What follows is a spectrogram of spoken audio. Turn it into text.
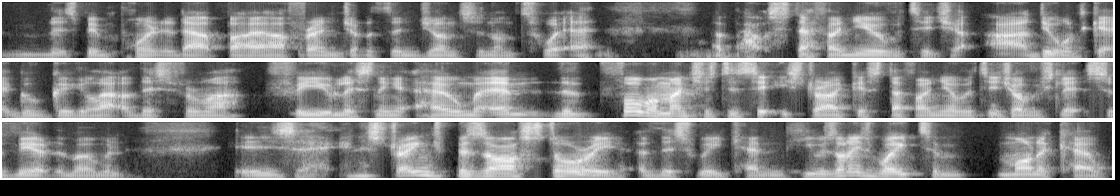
that's been pointed out by our friend Jonathan Johnson on Twitter about Stefan Jovetic. I do want to get a good giggle out of this from for you listening at home. Um, the former Manchester City striker Stefan Jovetic, obviously at Sevilla at the moment, is uh, in a strange, bizarre story of this weekend. He was on his way to Monaco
